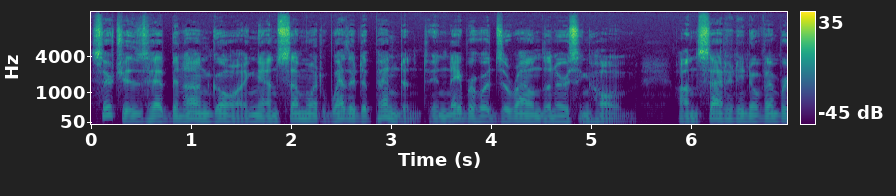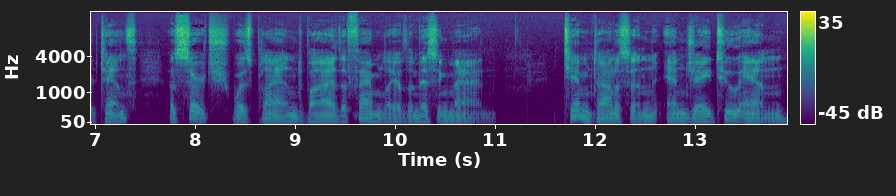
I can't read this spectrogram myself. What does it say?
Searches had been ongoing and somewhat weather dependent in neighborhoods around the nursing home. On Saturday, November 10th, a search was planned by the family of the missing man. Tim Tonneson, NJ2N,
